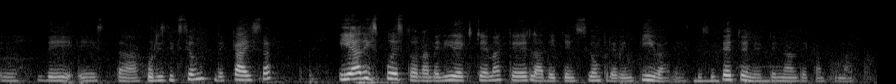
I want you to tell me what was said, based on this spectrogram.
eh, de esta jurisdicción de Caixa y ha dispuesto la medida extrema que es la detención preventiva de este sujeto en el penal de Cantumarca.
